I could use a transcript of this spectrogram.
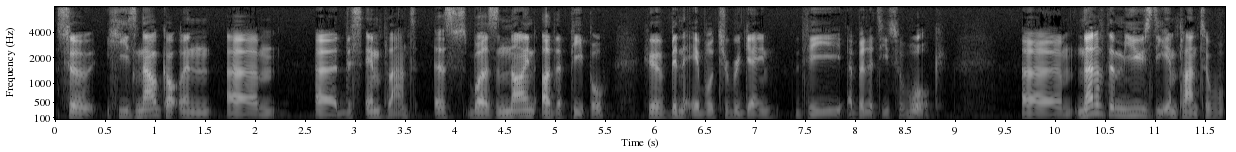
So he's now gotten um, uh, this implant, as well as nine other people who have been able to regain the ability to walk. Um, none of them use the implant to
